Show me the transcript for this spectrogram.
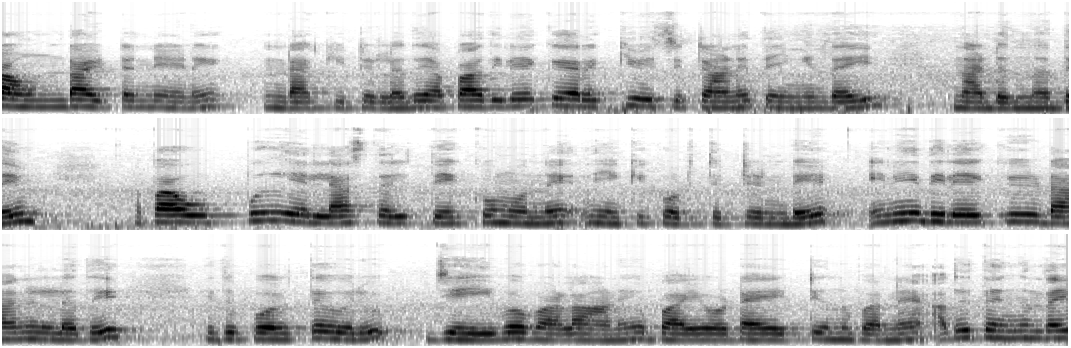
റൗണ്ടായിട്ട് തന്നെയാണ് ഉണ്ടാക്കിയിട്ടുള്ളത്. അപ്പോൾ അതിലേക്ക് ഇറക്കി വെച്ചിട്ടാണ് തെങ്ങിൻ തൈ നടുന്നത്. അപ്പോൾ ആ ഉപ്പ് എല്ലാ സ്ഥലത്തേക്കും ഒന്ന് നീക്കി കൊടുത്തിട്ടുണ്ട്. ഇനി ഇതിലേക്ക് ഇടാനുള്ളത് ഇതുപോലത്തെ ഒരു ജൈവ വളമാണ് ബയോഡയറ്റ് എന്ന് പറഞ്ഞാൽ അത് തെങ്ങും തൈ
